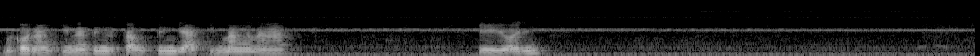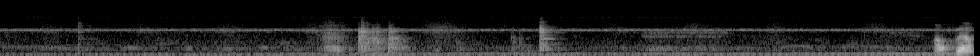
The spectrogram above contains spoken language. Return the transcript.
มือก็หนังกินนะตึงต้งตึงอยากกินมั่งนะเอ้ยว่านี่เอาเปลือก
